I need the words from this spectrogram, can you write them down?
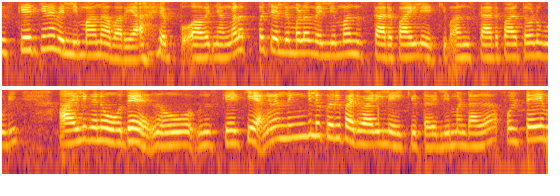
നിസ്കരിക്കണ വല്യമ്മ എന്നാണ് പറയുക എപ്പോൾ ഞങ്ങളെപ്പോൾ ചെല്ലുമ്പോഴും വല്യമ്മ നിസ്കാരപ്പായിലായിരിക്കും. ആ നിസ്കാരപ്പായത്തോടു കൂടി അതിലിങ്ങനെ ഓതേ നിസ്കരിക്കുക അങ്ങനെ എന്തെങ്കിലുമൊക്കെ ഒരു പരിപാടിയിലായിരിക്കും കേട്ടോ വല്യമ്മ ഉണ്ടാകുക. ഫുൾ ടൈം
